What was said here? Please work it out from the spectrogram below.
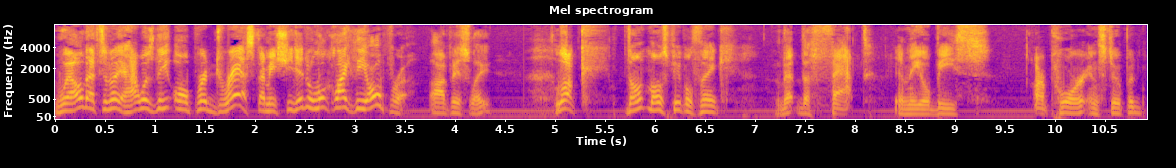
Well, that's another. How was the Oprah dressed? I mean, she didn't look like the Oprah, obviously. Look, don't most people think that the fat and the obese are poor and stupid?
